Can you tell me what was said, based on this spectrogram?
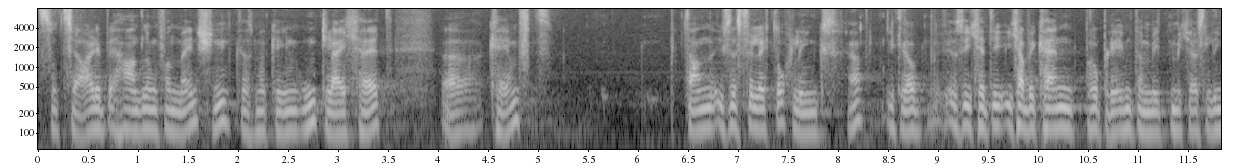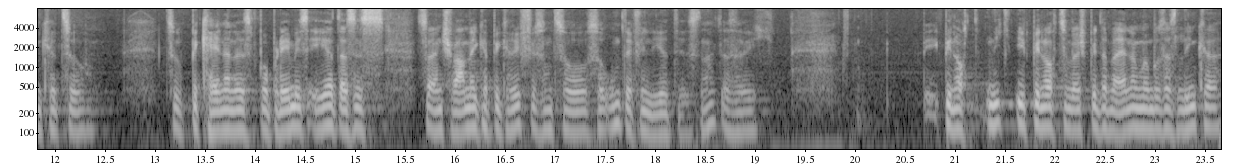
soziale Behandlung von Menschen, dass man gegen Ungleichheit äh, kämpft, dann ist es vielleicht doch links. Ja? Ich glaube, also ich, ich habe kein Problem damit, mich als Linke zu, zu bekennen. Das Problem ist eher, dass es so ein schwammiger Begriff ist und so, so undefiniert ist. Ne? Also ich, ich, bin auch nicht, ich bin auch zum Beispiel der Meinung, man muss als Linker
